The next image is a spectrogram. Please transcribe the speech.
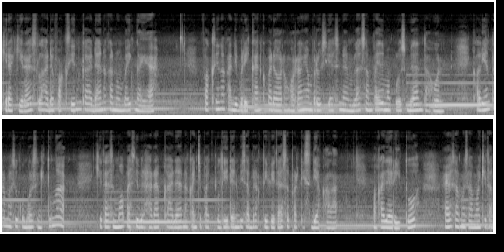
Kira-kira setelah ada vaksin, keadaan akan membaik nggak ya? Vaksin akan diberikan kepada orang-orang yang berusia 19 sampai 59 tahun. Kalian termasuk umur segitu nggak? Kita semua pasti berharap keadaan akan cepat pulih dan bisa beraktivitas seperti sedia kala. Maka dari itu, ayo sama-sama kita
